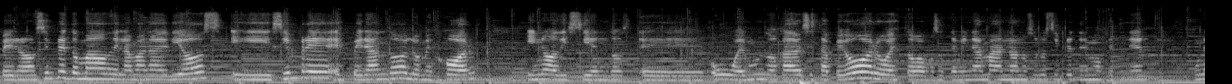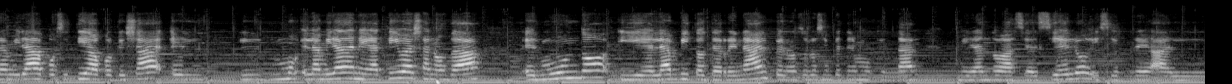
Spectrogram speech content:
pero siempre tomados de la mano de Dios y siempre esperando lo mejor y no diciendo, eh, oh, el mundo cada vez está peor o esto vamos a terminar mal. No, nosotros siempre tenemos que tener una mirada positiva porque ya el, el, la mirada negativa ya nos da el mundo y el ámbito terrenal, pero nosotros siempre tenemos que estar mirando hacia el cielo y siempre al,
